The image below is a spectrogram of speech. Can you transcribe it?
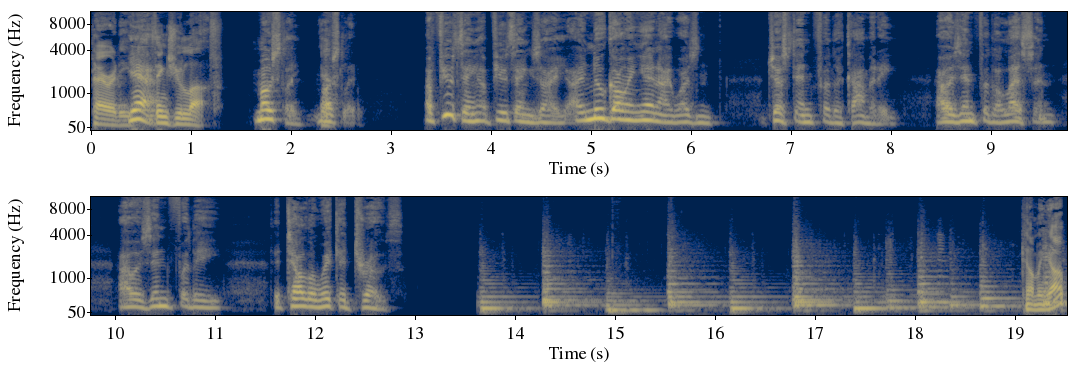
parody, yeah. things you love. Mostly, mostly. Yeah. A few things, a few things I, I knew going in I wasn't just in for the comedy. I was in for the lesson. I was in for the to tell the wicked truth. Coming up,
